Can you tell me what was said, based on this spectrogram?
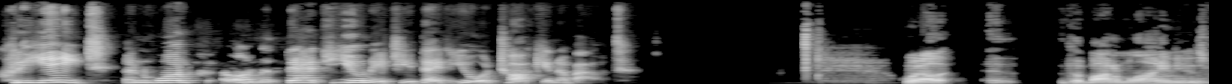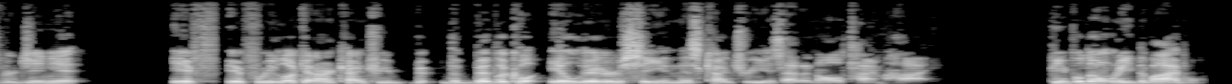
create and work on that unity that you are talking about? Well, the bottom line is Virginia. If if we look at our country, b- the biblical illiteracy in this country is at an all time high. People don't read the Bible,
